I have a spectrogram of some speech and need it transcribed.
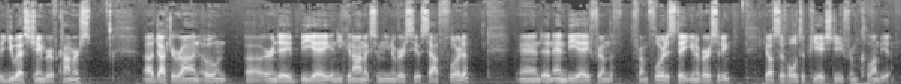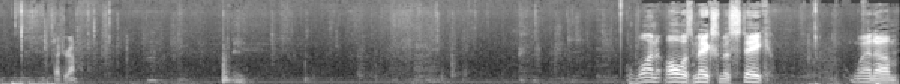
the U.S. Chamber of Commerce. Uh, Dr. Rahn owned, uh, earned a BA in economics from the University of South Florida and an MBA from, the, from Florida State University. He also holds a PhD from Columbia. Dr. Rahn? One always makes a mistake when um,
